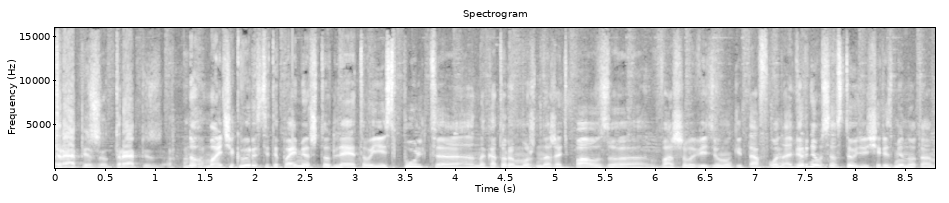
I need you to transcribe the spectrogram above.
трапезу, трапезу. Ну, мальчик вырастет и поймет, что для этого есть пульт, э, на котором можно нажать паузу э, вашего видеомагнитофона. Вернемся в студию через минуту.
